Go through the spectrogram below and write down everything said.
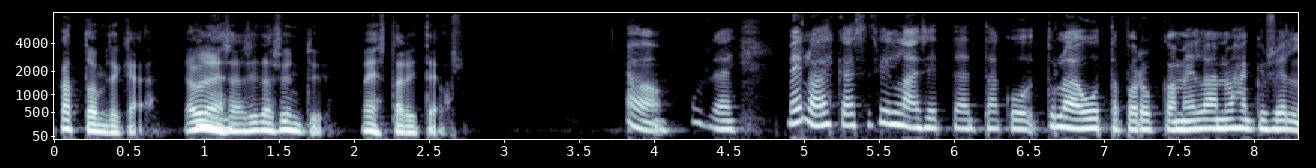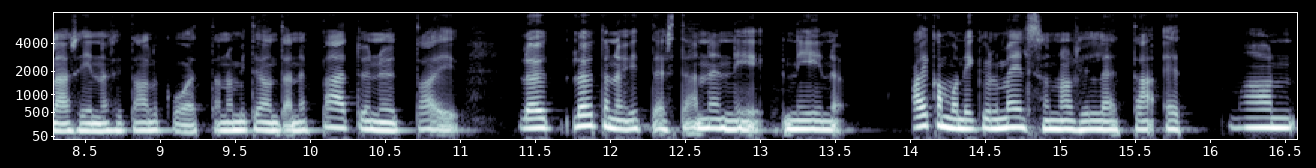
ja katsoa mitä käy. Ja yleensä mm. sitä syntyy mestariteos. Joo, usein. Meillä on ehkä se sillä sitten, että kun tulee uutta porukkaa, meillä on vähän kysellään siinä sitä alkuun, että no miten on tänne päätynyt tai löytänyt itsestänne, niin, niin aika moni kyllä meillä sanoo sille, että, että mä oon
